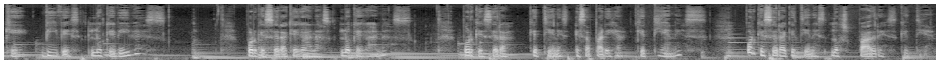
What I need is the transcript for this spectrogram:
que vives lo que vives? ¿Por qué será que ganas lo que ganas? ¿Por qué será que tienes esa pareja que tienes? ¿Por qué será que tienes los padres que tienes?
